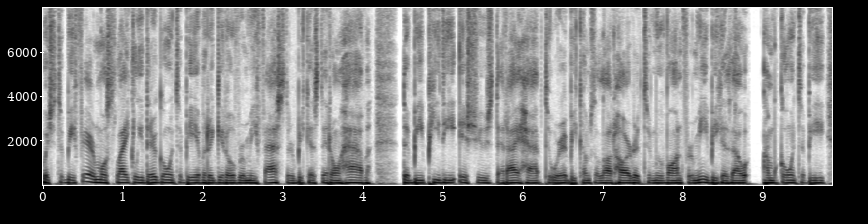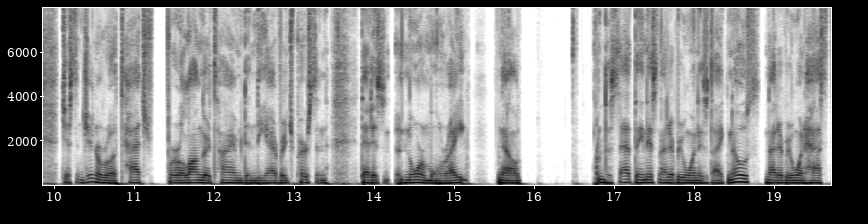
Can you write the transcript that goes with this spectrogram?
which to be fair most likely they're going to be able to get over me faster because they don't have the BPD issues that I have to where it becomes a lot harder to move on for me because I, I'm going to be just in general attached for a longer time than the average person that is normal right? Now the sad thing is not everyone is diagnosed. Not everyone has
